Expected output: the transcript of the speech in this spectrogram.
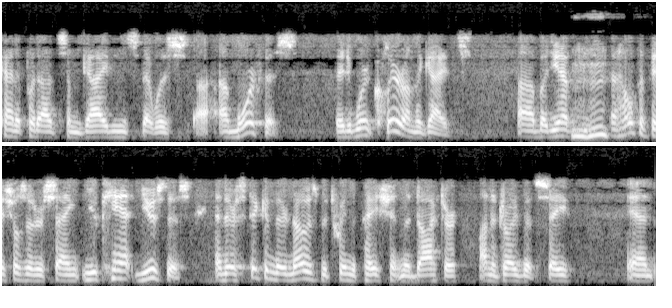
kind of put out some guidance that was uh, amorphous. They weren't clear on the guidance. Uh, but you have mm-hmm. health officials that are saying you can't use this, and they're sticking their nose between the patient and the doctor on a drug that's safe. And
